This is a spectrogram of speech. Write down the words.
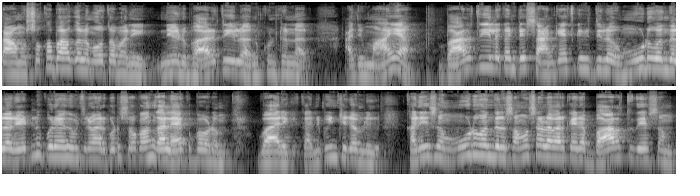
తాము సుఖభాగులమవుతామని నేడు భారతీయులు అనుకుంటున్నారు. అది మాయ. భారతీయుల కంటే సాంకేతిక విద్యలో మూడు వందల రెట్లు పురోగమించిన వారు కూడా సుఖంగా లేకపోవడం వారికి కనిపించడం లేదు. కనీసం మూడు వందల సంవత్సరాల వరకైనా భారతదేశం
